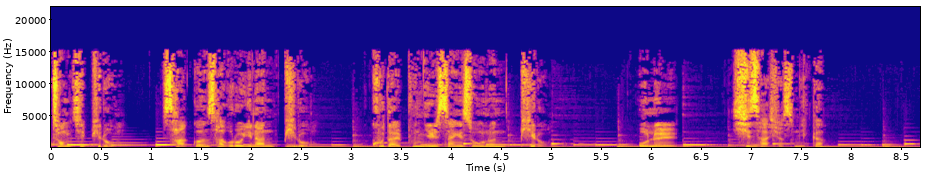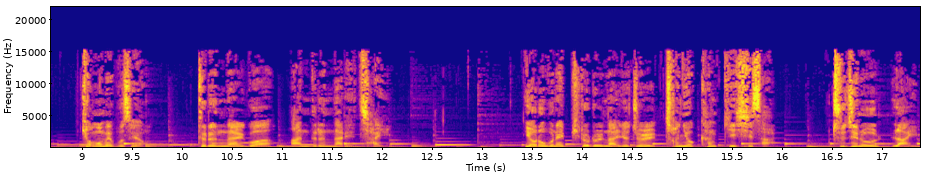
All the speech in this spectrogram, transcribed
정치 피로, 사건 사고로 인한 피로, 고달픈 일상에서 오는 피로. 오늘 시사하셨습니까? 경험해 보세요. 들은 날과 안 들은 날의 차이. 여러분의 피로를 날려줄 저녁 한 끼 시사. 추진우 라이브.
